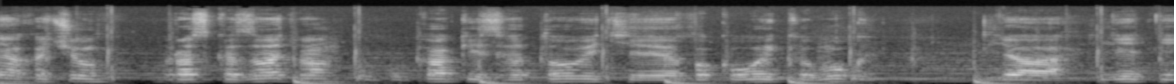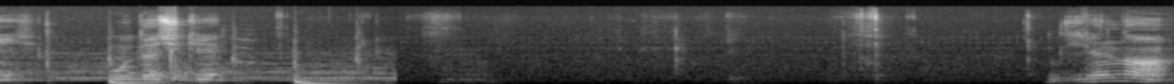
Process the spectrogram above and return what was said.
я хочу рассказать вам, как изготовить э, боковой кивок для летней удочки. Длина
